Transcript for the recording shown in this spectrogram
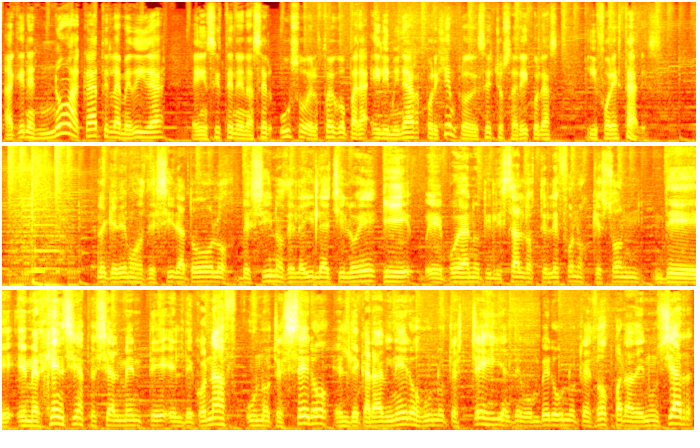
a quienes no acaten la medida e insisten en hacer uso del fuego para eliminar, por ejemplo, desechos agrícolas y forestales. Le queremos decir a todos los vecinos de la isla de Chiloé que eh, puedan utilizar los teléfonos que son de emergencia, especialmente el de CONAF 130, el de Carabineros 133 y el de Bomberos 132 para denunciar.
